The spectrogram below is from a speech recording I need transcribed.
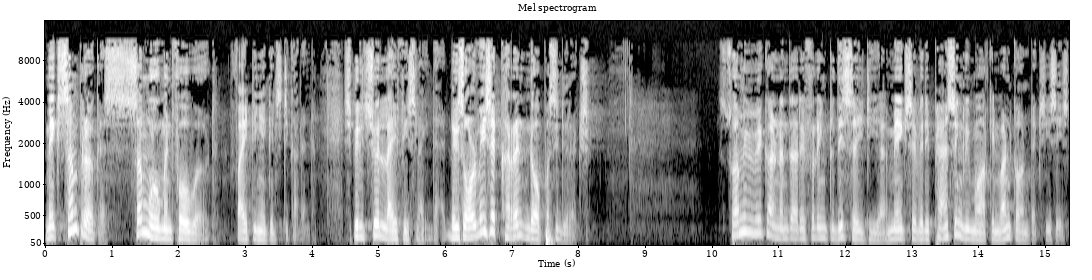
make some progress, some movement forward, fighting against the current. Spiritual life is like that. There is always a current in the opposite direction. Swami Vivekananda, referring to this idea, makes a very passing remark in one context. He says,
